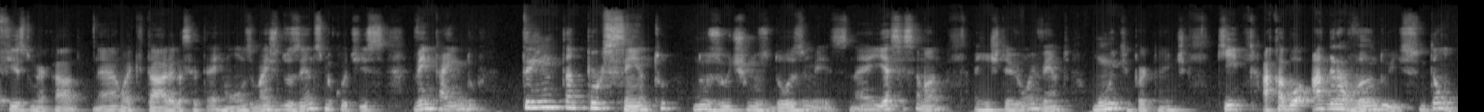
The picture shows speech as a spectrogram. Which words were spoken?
FIs do mercado, né, o hectare HCTR11, mais de 200 mil cotistas, vem caindo 30% nos últimos 12 meses. Né? E essa semana a gente teve um evento muito importante que acabou agravando isso. Então,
